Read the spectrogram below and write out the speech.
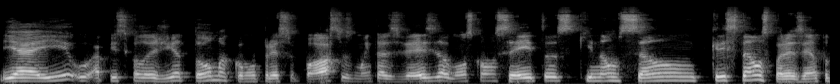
E aí a psicologia toma como pressupostos, muitas vezes, alguns conceitos que não são cristãos. Por exemplo,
